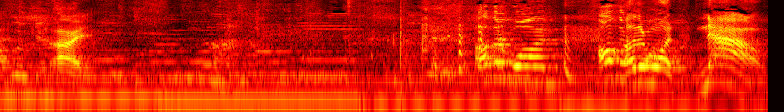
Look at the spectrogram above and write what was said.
Alright. Other one! Other, Other one, now!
